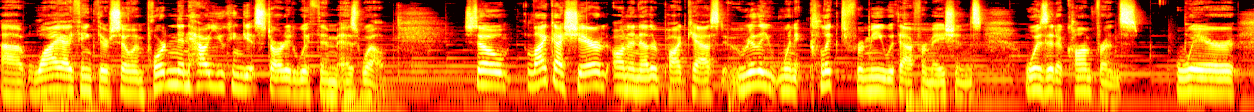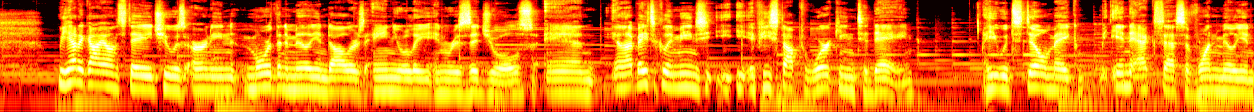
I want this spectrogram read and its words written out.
uh, why I think they're so important, and how you can get started with them as well. So, like I shared on another podcast, really when it clicked for me with affirmations was at a conference where we had a guy on stage who was earning more than a million dollars annually in residuals, and, and that basically means he, if he stopped working today, he would still make in excess of $1 million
